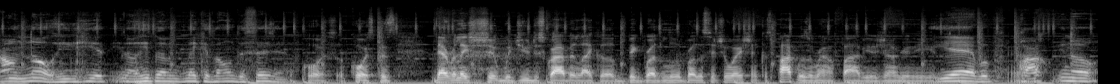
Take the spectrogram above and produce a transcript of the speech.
I don't know. He, he, you know, he's gonna make his own decision. Of course, of course, because that relationship, would you describe it like a big brother, little brother situation? Because Pac was around five years younger than you. Yeah, but yeah. Pac, you know,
